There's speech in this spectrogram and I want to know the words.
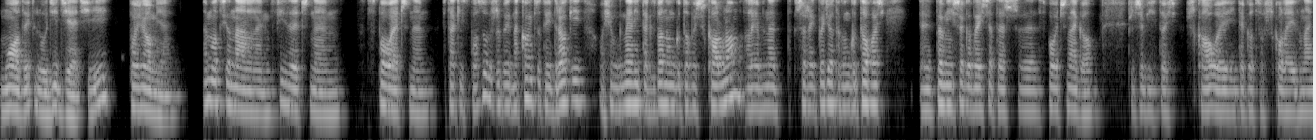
młodych ludzi, dzieci w poziomie emocjonalnym, fizycznym, społecznym w taki sposób, żeby na końcu tej drogi osiągnęli tak zwaną gotowość szkolną, ale ja bym nawet szerzej powiedział taką gotowość e, pełniejszego wejścia też e, społecznego w rzeczywistość szkoły i tego, co w szkole jest naj,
